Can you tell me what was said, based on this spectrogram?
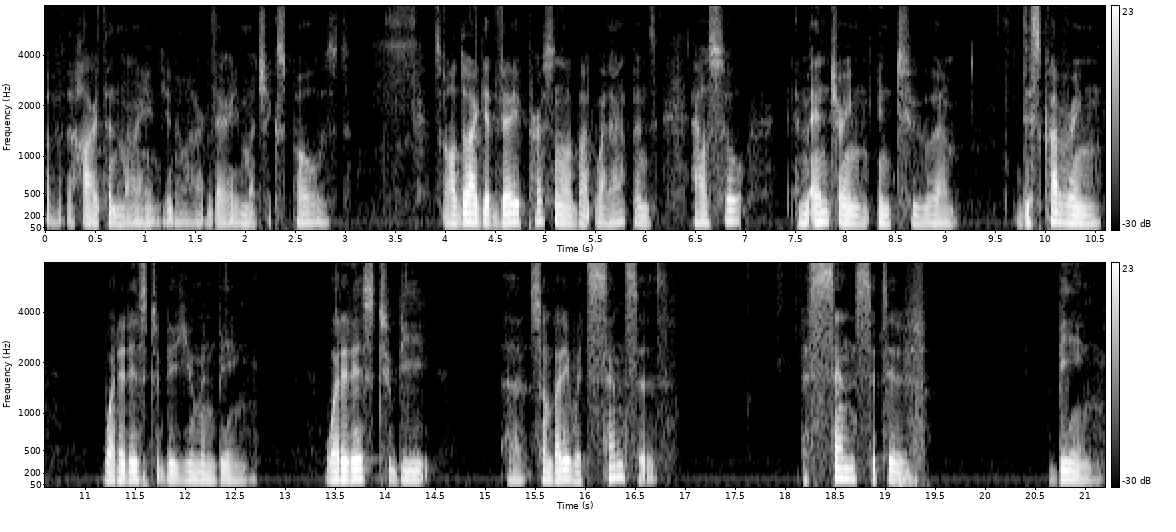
of the heart and mind, you know, are very much exposed. So although I get very personal about what happens, I also am entering into um, discovering what it is to be a human being, what it is to be uh, somebody with senses, a sensitive being.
